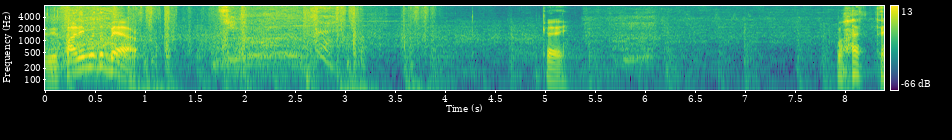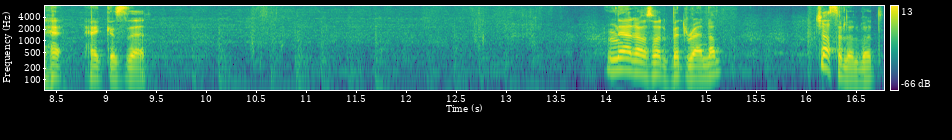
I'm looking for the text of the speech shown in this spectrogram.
Right, we're fighting with the bear. Okay. What the heck is that? Yeah, that was a bit random. Just a little bit.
